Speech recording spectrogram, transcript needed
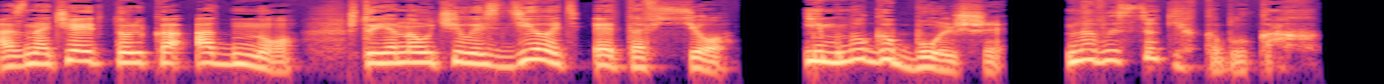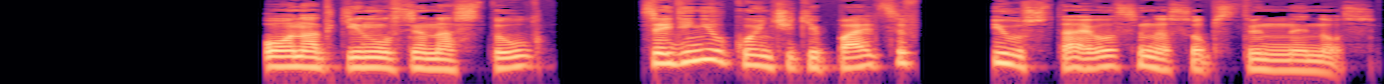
означает только одно, что я научилась делать это все и много больше на высоких каблуках. Он откинулся на стул, соединил кончики пальцев и уставился на собственный нос.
